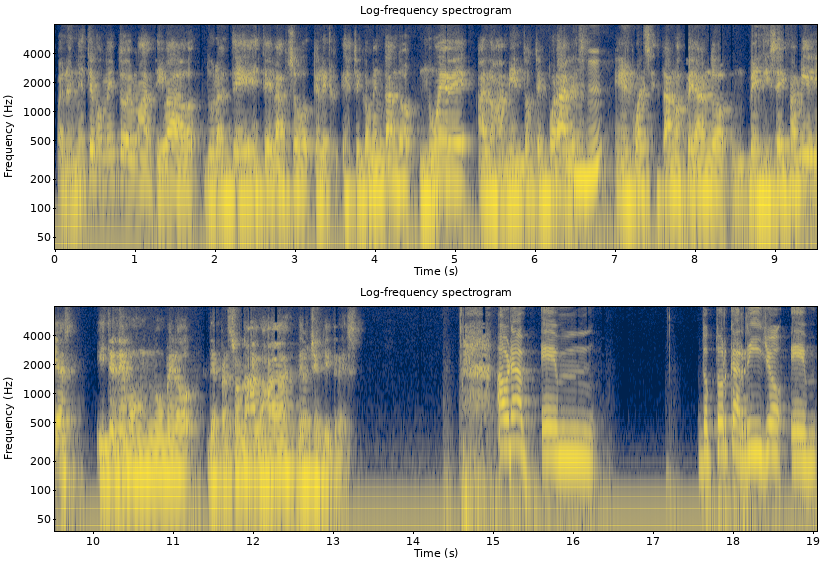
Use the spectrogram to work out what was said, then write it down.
Bueno, en este momento hemos activado durante este lapso que le estoy comentando nueve alojamientos temporales en el cual se están hospedando 26 familias y tenemos un número de personas alojadas de 83. Ahora, em, doctor Carrillo, em,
